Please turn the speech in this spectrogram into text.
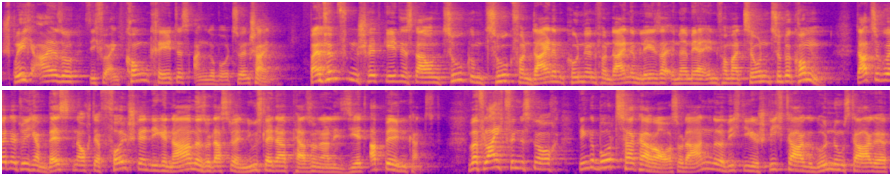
sprich also sich für ein konkretes Angebot zu entscheiden. Beim fünften Schritt geht es darum, Zug um Zug von deinem Kunden, von deinem Leser immer mehr Informationen zu bekommen. Dazu gehört natürlich am besten auch der vollständige Name, sodass du ein Newsletter personalisiert abbilden kannst. Aber vielleicht findest du auch den Geburtstag heraus oder andere wichtige Stichtage, Gründungstage,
